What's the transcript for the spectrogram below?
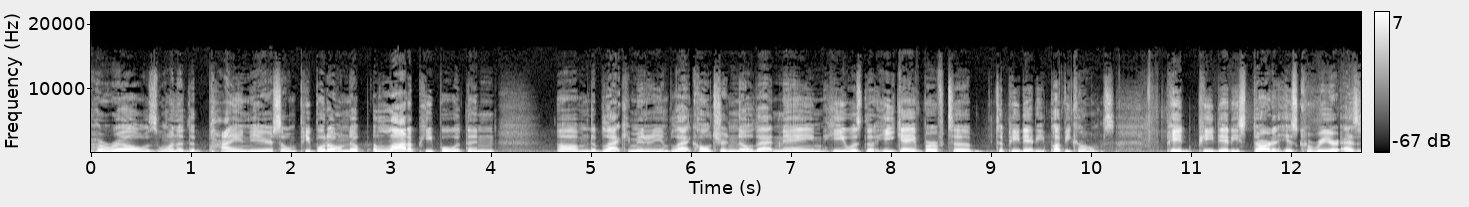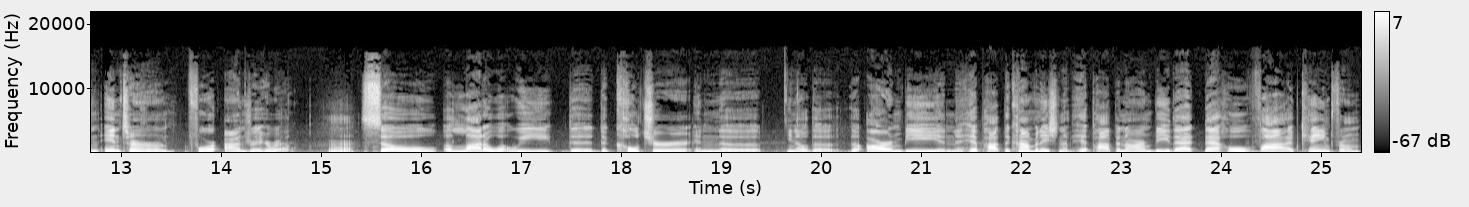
Harrell was one of the pioneers. So when people don't know, a lot of people within um, the black community and black culture know that name. He was the he gave birth to to P Diddy, Puffy Combs. P, P Diddy started his career as an intern for Andre Harrell. So a lot of what we the the culture and the you know the the R and B and the hip hop, the combination of hip hop and R and B, that that whole vibe came from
